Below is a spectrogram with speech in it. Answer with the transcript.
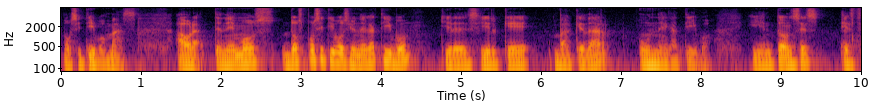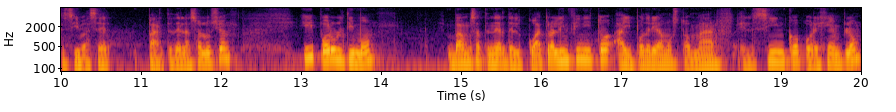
positivo más. Ahora, tenemos dos positivos y un negativo, quiere decir que va a quedar un negativo. Y entonces, este sí va a ser parte de la solución. Y por último, vamos a tener del 4 al infinito, ahí podríamos tomar el 5, por ejemplo.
